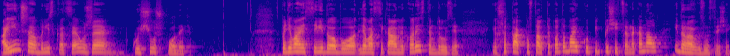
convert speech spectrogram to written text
А інша обрізка це вже кущу шкодить. Сподіваюсь, це відео було для вас цікавим і корисним, друзі. Якщо так, поставте подобайку, підпишіться на канал і до нових зустрічей.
